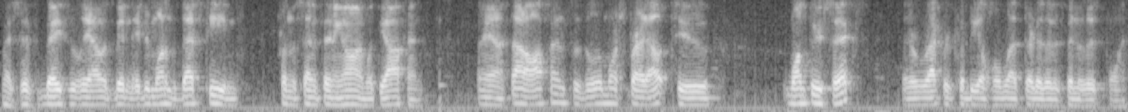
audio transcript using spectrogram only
that's just basically how it's been. They've been one of the best teams from the seventh inning on with the offense. Yeah, if that offense is a little more spread out to one through six, their record could be a whole lot better than it's been to this point.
